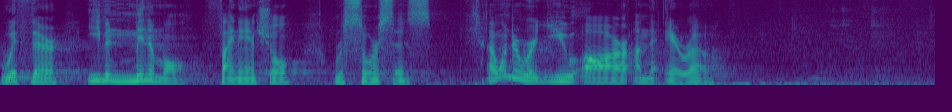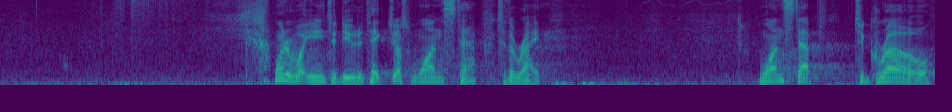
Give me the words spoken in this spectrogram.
with their even minimal financial resources. I wonder where you are on the arrow. I wonder what you need to do to take just one step to the right. One step to grow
